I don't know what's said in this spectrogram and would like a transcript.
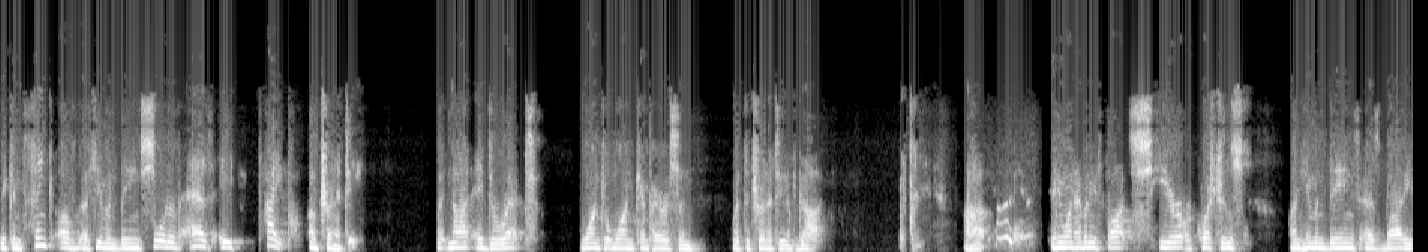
we can think of a human being sort of as a type of Trinity, but not a direct one-to-one comparison with the Trinity of God. Uh, anyone have any thoughts here or questions on human beings as body,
